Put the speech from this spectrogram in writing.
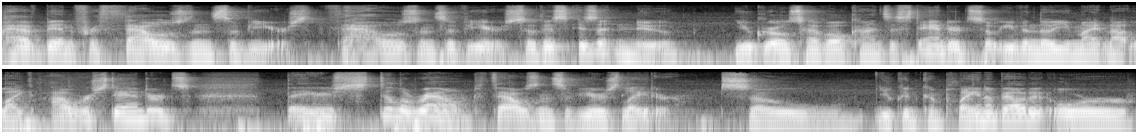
have been for thousands of years. Thousands of years. So this isn't new. You girls have all kinds of standards, so even though you might not like our standards, they're still around thousands of years later. So you can complain about it or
